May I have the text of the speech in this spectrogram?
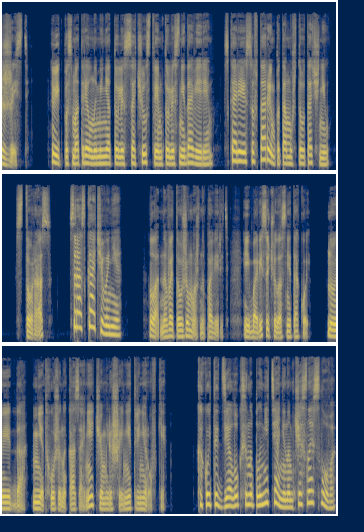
Жесть. Вик посмотрел на меня то ли с сочувствием, то ли с недоверием. Скорее, со вторым, потому что уточнил. Сто раз? С раскачивания. Ладно, в это уже можно поверить. И Борисыч у нас не такой. Ну и да, нет хуже наказания, чем лишение тренировки. Какой-то диалог с инопланетянином, честное слово.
